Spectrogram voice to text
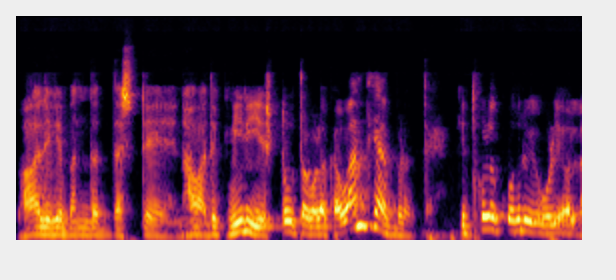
ಪಾಲಿಗೆ ಬಂದದ್ದಷ್ಟೇ. ನಾವು ಅದಕ್ಕೆ ಮೀರಿ ಎಷ್ಟೋ ತಗೊಳಕ್ಕೆ ವಾಂತಿ ಆಗ್ಬಿಡುತ್ತೆ. ಕಿತ್ಕೊಳಕ್ ಹೋದ್ರೂ ಉಳಿಯೋಲ್ಲ.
